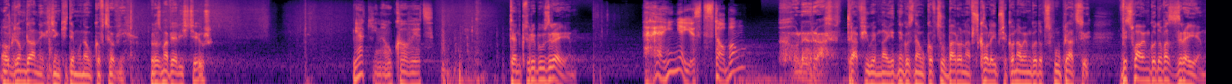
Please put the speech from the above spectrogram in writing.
ogrom danych dzięki temu naukowcowi. Rozmawialiście już? Jaki naukowiec? Ten, który był z Rejem. Rej nie jest z tobą? Cholera, trafiłem na jednego z naukowców barona w szkole i przekonałem go do współpracy. Wysłałem go do was z Rejem.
